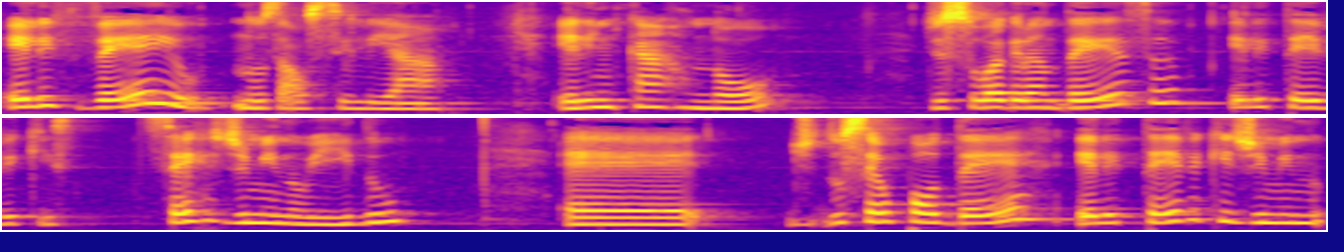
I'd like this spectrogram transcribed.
Ele veio nos auxiliar. Ele encarnou. De sua grandeza, ele teve que ser diminuído. É, do seu poder, ele teve que diminu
